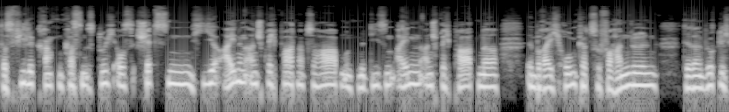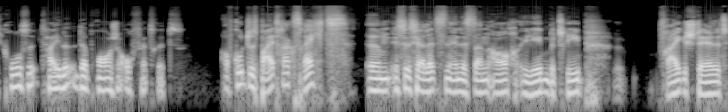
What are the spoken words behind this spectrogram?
dass viele Krankenkassen es durchaus schätzen, hier einen Ansprechpartner zu haben und mit diesem einen Ansprechpartner im Bereich Homecare zu verhandeln, der dann wirklich große Teile der Branche auch vertritt. Aufgrund des Beitragsrechts ähm, ist es ja letzten Endes dann auch jedem Betrieb äh, freigestellt,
